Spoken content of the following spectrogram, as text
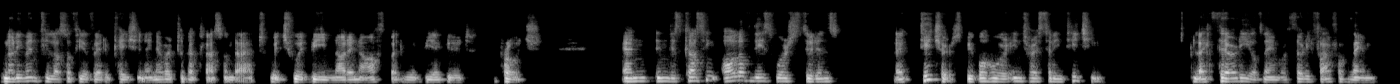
not even philosophy of education. I never took a class on that, which would be not enough, but would be a good approach. And in discussing all of these were students, like teachers, people who were interested in teaching, like 30 of them or 35 of them,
